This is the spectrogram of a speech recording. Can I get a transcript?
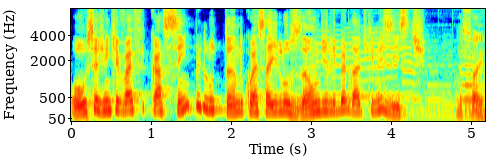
ou se a gente vai ficar sempre lutando com essa ilusão de liberdade que não existe. Isso aí.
